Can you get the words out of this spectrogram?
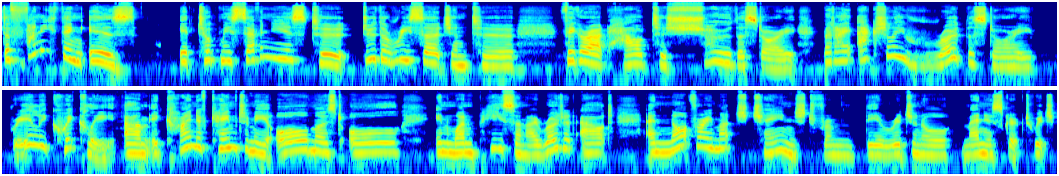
the funny thing is, it took me seven years to do the research and to figure out how to show the story. But I actually wrote the story really quickly. Um, it kind of came to me almost all in one piece, and I wrote it out, and not very much changed from the original manuscript, which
